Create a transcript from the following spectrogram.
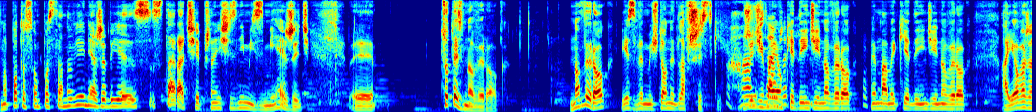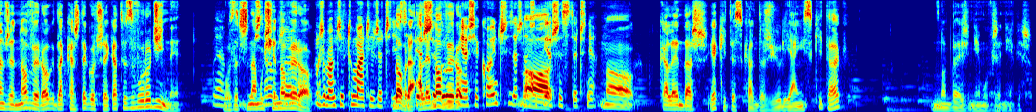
No po to są postanowienia, żeby je starać się, przynajmniej się z nimi zmierzyć. Y, Co to jest nowy rok? Nowy rok jest wymyślony dla wszystkich. Aha, Żydzi mają że- kiedy indziej nowy rok, my mamy kiedy indziej nowy rok, a ja uważam, że nowy rok dla każdego człowieka to jest w urodziny. Ja Bo zaczyna mu się nowy że, rok. Że mam ci tłumaczyć, że 31 Dobra, ale nowy grudnia rok- się kończy zaczyna No. się 1 stycznia. No, kalendarz, jaki to jest kalendarz juliański, tak? No weź, nie mów, że nie wiesz.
